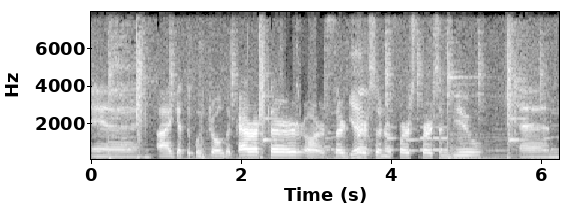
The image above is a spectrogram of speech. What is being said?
and I get to control the character or third person or first person view and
